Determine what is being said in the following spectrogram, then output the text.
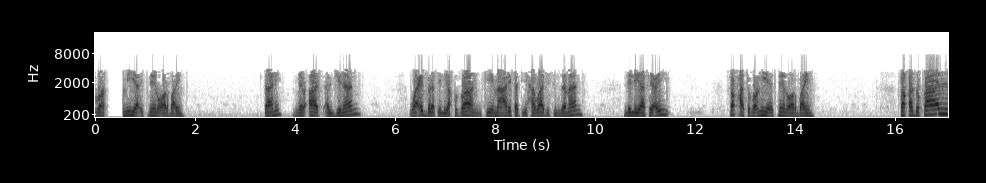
742 ثاني مرآة الجنان وعبرة اليقظان في معرفة حوادث الزمان لليافعي صفحة 742 فقد قال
